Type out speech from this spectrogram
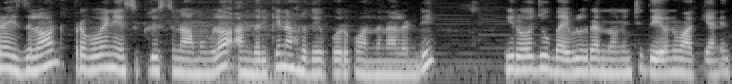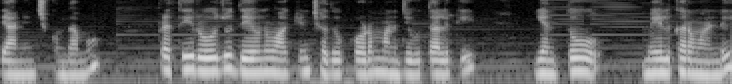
ప్రైజ్ లాడ్ ప్రభువైన యేసుక్రీస్తు నామంలో అందరికీ నా హృదయపూర్వక వందనాలండి. ఈరోజు బైబిల్ గ్రంథం నుంచి దేవుని వాక్యాన్ని ధ్యానించుకుందాము. ప్రతిరోజు దేవుని వాక్యం చదువుకోవడం మన జీవితాలకి ఎంతో మేలుకరం అండి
